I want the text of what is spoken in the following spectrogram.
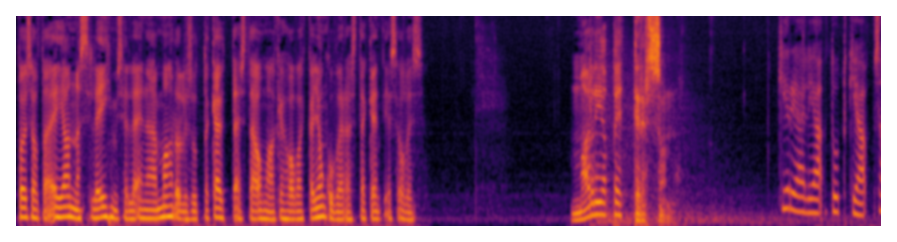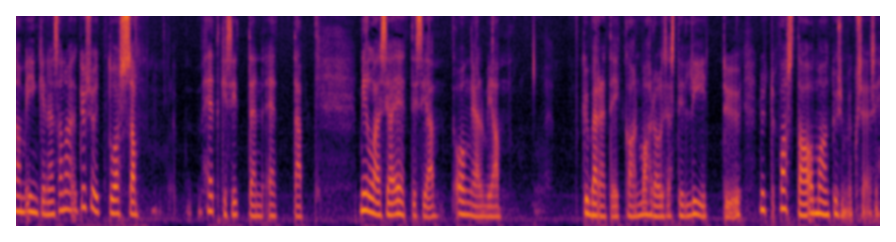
toisaalta ei anna sille ihmiselle enää mahdollisuutta käyttää sitä omaa kehoa, vaikka jonkun verran sitä kenties olisi. Maria Pettersson. Kirjailija, tutkija Sam Inkinen sanoi, kysyit tuossa hetki sitten, että millaisia eettisiä ongelmia kybernetiikkaan mahdollisesti liittyy. Nyt vastaa omaan kysymykseesi.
